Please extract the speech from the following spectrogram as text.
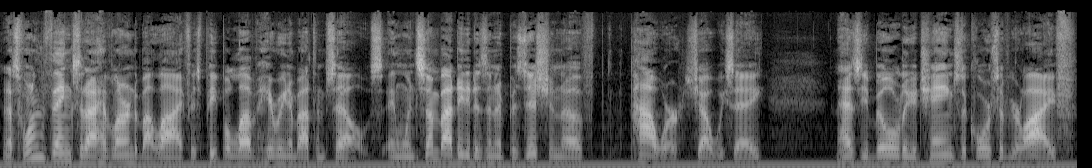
And that's one of the things that I have learned about life is people love hearing about themselves. And when somebody that is in a position of power, shall we say, and has the ability to change the course of your life,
